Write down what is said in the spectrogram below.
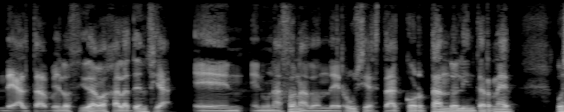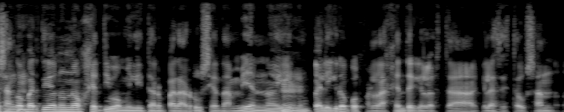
de alta velocidad, baja latencia, en, en, una zona donde Rusia está cortando el internet, pues han mm. convertido en un objetivo militar para Rusia también, ¿no? Y en mm. un peligro, pues, para la gente que lo está, que las está usando.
